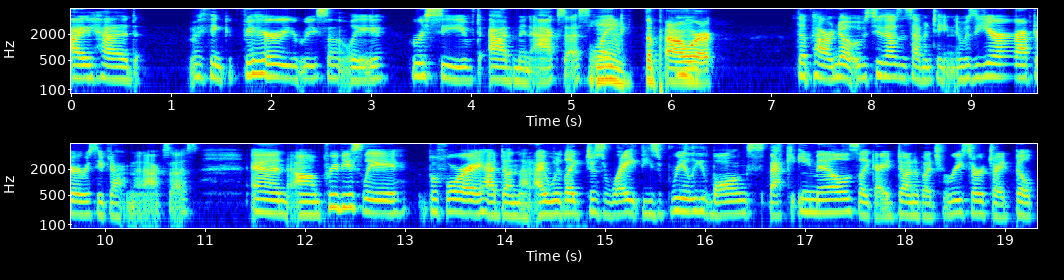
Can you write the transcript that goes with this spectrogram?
I had I think very recently received admin access. Like Mm, the power the power no it was 2017 it was a year after i received admin access. And um, previously before i had done that i would like just write these really long spec emails. Like i had done a bunch of research. I'd built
